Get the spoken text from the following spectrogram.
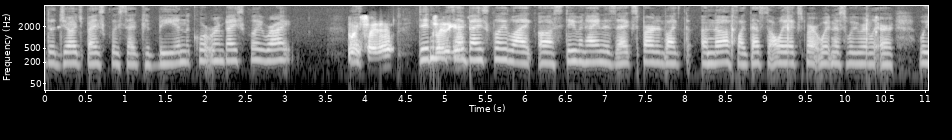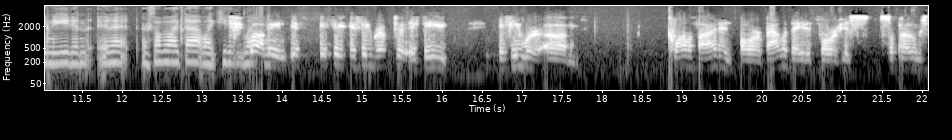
the judge basically said could be in the courtroom, basically, right? you want to say that? Didn't Say he say basically like uh, Steven Hayne is expert and like enough, like that's the only expert witness we really or we need in in it or something like that? Like he didn't. Well, I mean, if if he if he were up to if he if he were um, qualified and or validated for his supposed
